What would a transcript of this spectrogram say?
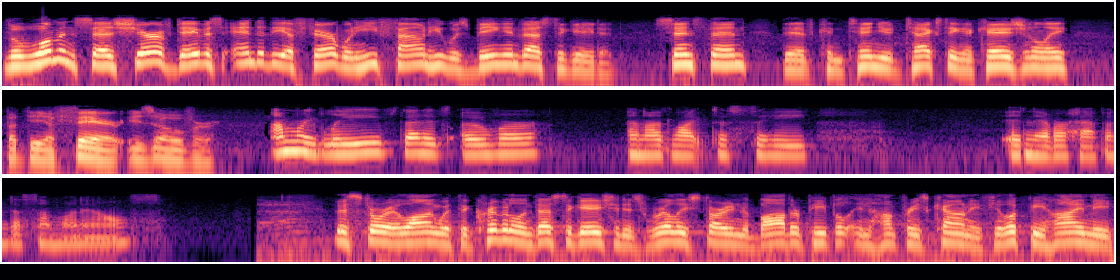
The woman says Sheriff Davis ended the affair when he found he was being investigated. Since then, they have continued texting occasionally, but the affair is over. I'm relieved that it's over, and I'd like to see it never happen to someone else. This story, along with the criminal investigation, is really starting to bother people in Humphreys County. If you look behind me,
